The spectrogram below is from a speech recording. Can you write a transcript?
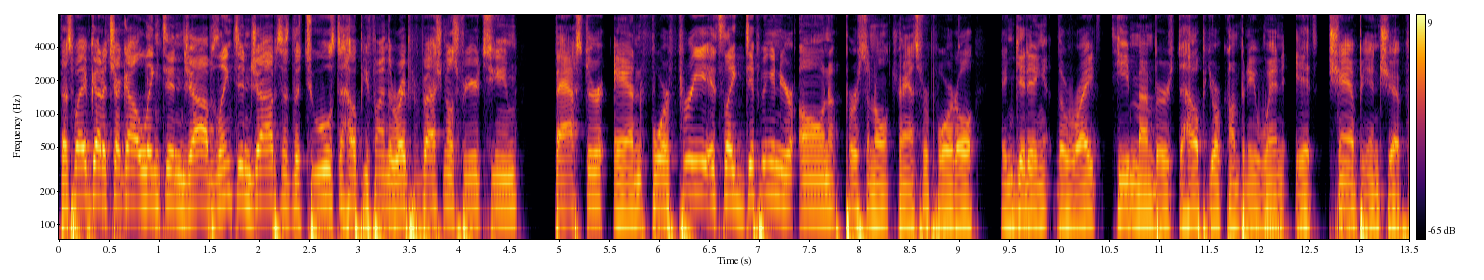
That's why you've got to check out LinkedIn Jobs. LinkedIn Jobs has the tools to help you find the right professionals for your team faster and for free. It's like dipping in your own personal transfer portal and getting the right team members to help your company win its championship.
